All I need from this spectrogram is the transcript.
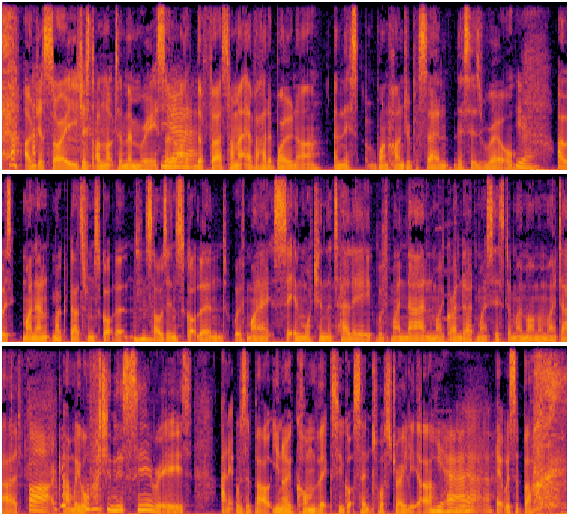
I'm just sorry, you just unlocked a memory. So Yeah. I, the first time I ever had a boner, and this 100%, this is real. Yeah. I was my nan, my dad's from Scotland, Mm-hmm. so I was in Scotland with my sitting watching the telly with my nan, my granddad, my sister, my mum, and my dad. fuck. And we were watching this series, and it was about you know convicts who got sent to Australia. yeah. Yeah. It was about.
